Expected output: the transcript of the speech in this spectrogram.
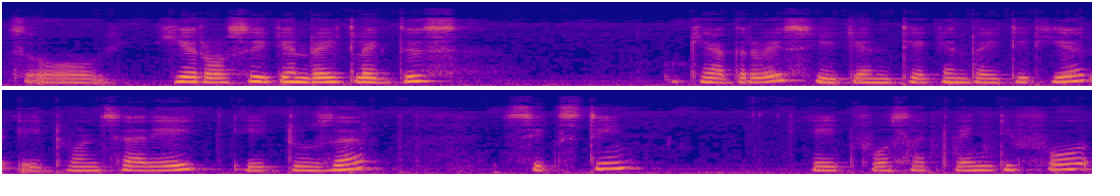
So here also you can write like this okay otherwise you can take and write it here. 8 ones are 8 8 twos are 16 8 fours are 24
